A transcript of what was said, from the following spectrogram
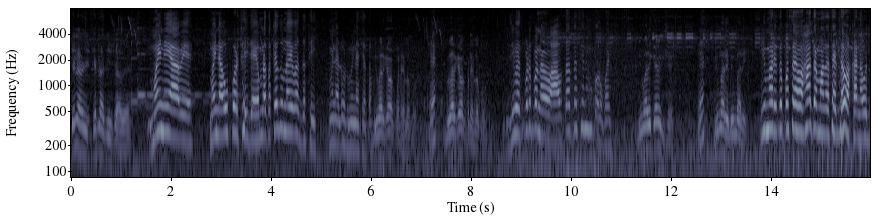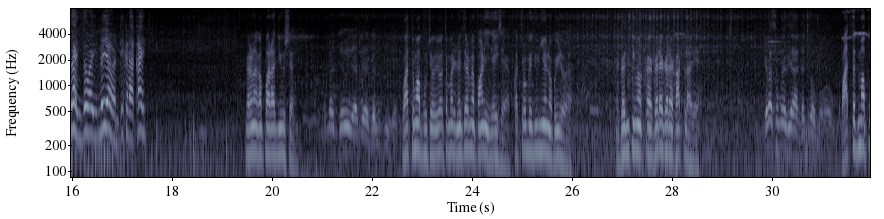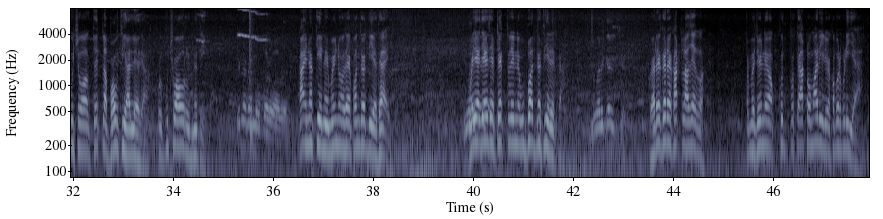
કેટલા કેટલા દિવસ આવે? મહિને આવે મહિના ઉપર થઈ જાય હમણાં તો કીધું ના આવ્યા જ નથી મહિના દોઢ મહિના થયા તો. બીમાર કેવા પડે લોકો? હે? બીમાર કેવા પડે લોકો? જીવત પડે પણ આવતા જ નથી ને શું કરું ભાઈ? બીમારી કેવી છે? હે? બીમારી બીમારી. બીમારી તો પછી હાથા માંદા થાય દવાખાના જાય દવા દવાઈ લઈ આવે ને ટીકડા ખાય. ઘરણા કપારા દિવસે એટલે કેવી અત્યારે ગંદકી છે. વાતમાં પૂછો જો તમારી નજરમાં પાણી જાય છે કચરો બે દુનિયાનો પડ્યો છે. ગંદકીમાં ઘરે ઘરે ખાટલા છે. કેટલા સમયથી આ કચરો વાત જ માં પૂછો કેટલા ભાવથી હાલે છે. કોઈ પૂછવાવાળું જ નથી. કાંઈ નક્કી નહીં મહિનો થાય પંદર દિવસ થાય. વયા જાય છે ટ્રેક્ટર લઈને ઊભા જ નથી રહેતા. ઘરે ઘરે ખાટલા છે. તમે જોઈને ખુદ પોતે આટો મારી લ્યો ખબર પડી જાય.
